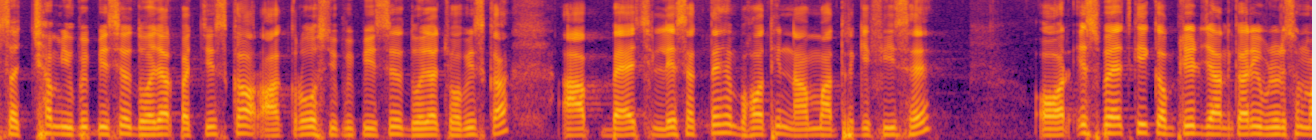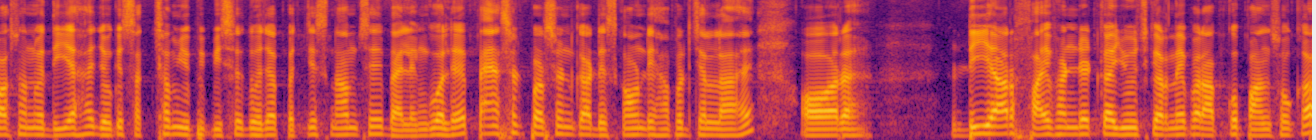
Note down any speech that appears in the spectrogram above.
सक्षम यू पी सी 2025 का और आक्रोश यू पी सी 2024 का आप बैच ले सकते हैं। बहुत ही नाम मात्र की फ़ीस है। और इस बैच की कंप्लीट जानकारी वीडियो मार्क्स में दिया है, जो कि सक्षम यू पी सी 2025 नाम से बैलेंगुअल है। पैंसठ परसेंट का डिस्काउंट यहाँ पर चल रहा है। और डी आर फाइव हंड्रेड का यूज़ करने पर आपको पाँच सौ का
